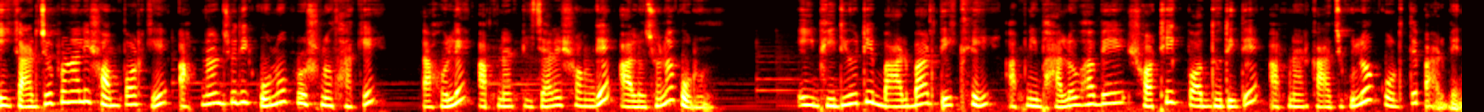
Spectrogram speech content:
এই কার্যপ্রণালী সম্পর্কে আপনার যদি কোনো প্রশ্ন থাকে, তাহলে আপনার টিচারের সঙ্গে আলোচনা করুন। এই ভিডিওটি বারবার দেখলে আপনি ভালোভাবে সঠিক পদ্ধতিতে আপনার কাজগুলো করতে পারবেন।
